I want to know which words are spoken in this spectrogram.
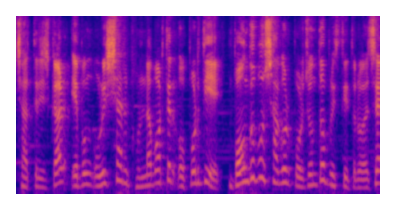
ছত্তিশগড় এবং উড়িষ্যার ঘূর্ণাবর্তের ওপর দিয়ে বঙ্গোপসাগর পর্যন্ত বিস্তৃত রয়েছে।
